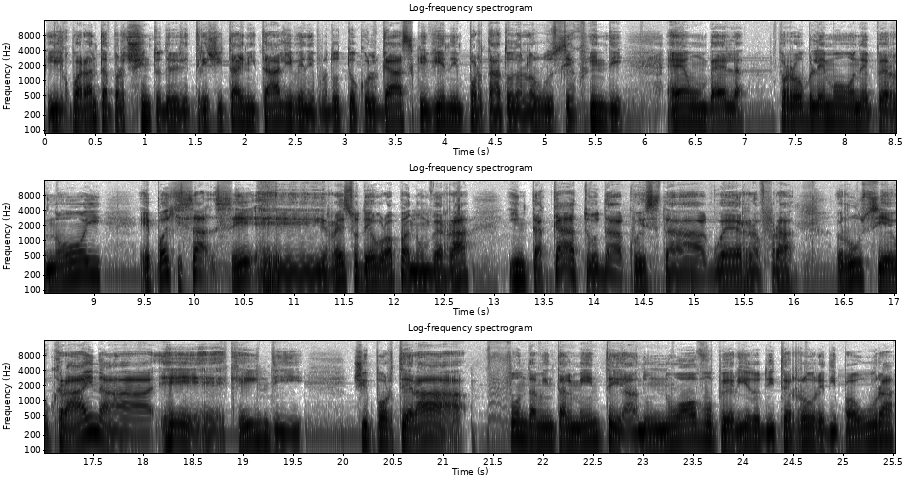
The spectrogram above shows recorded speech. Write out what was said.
il 40% dell'elettricità in Italia viene prodotto col gas che viene importato dalla Russia, quindi è un bel problemone per noi e poi chissà se eh, il resto d'Europa non verrà intaccato da questa guerra fra Russia e Ucraina e quindi ci porterà fondamentalmente ad un nuovo periodo di terrore, di paura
